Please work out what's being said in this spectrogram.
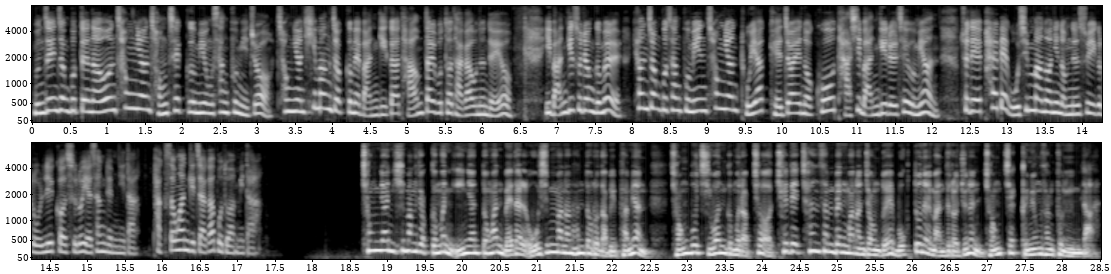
문재인 정부 때 나온 청년 정책금융 상품이죠. 청년 희망적금의 만기가 다음 달부터 다가오는데요. 이 만기 수령금을 현 정부 상품인 청년 도약 계좌에 넣고 다시 만기를 채우면 최대 850만 원이 넘는 수익을 올릴 것으로 예상됩니다. 박성환 기자가 보도합니다. 청년 희망적금은 2년 동안 매달 50만 원 한도로 납입하면 정부 지원금을 합쳐 최대 1,300만 원 정도의 목돈을 만들어주는 정책 금융 상품입니다.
